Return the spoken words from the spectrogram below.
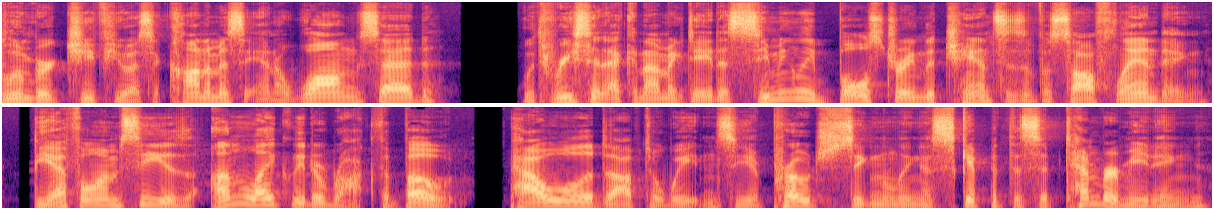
Bloomberg chief U.S. economist Anna Wong said, with recent economic data seemingly bolstering the chances of a soft landing, the FOMC is unlikely to rock the boat. Powell will adopt a wait and see approach, signaling a skip at the September meeting,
